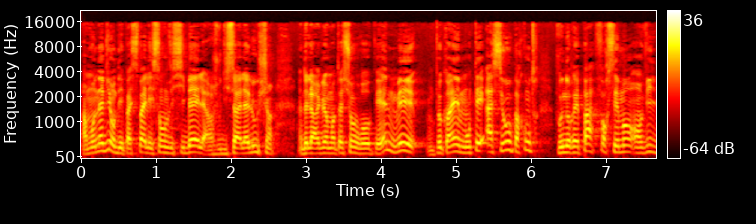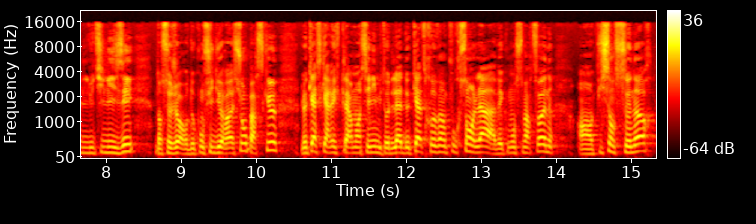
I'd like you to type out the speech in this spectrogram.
À mon avis, on dépasse pas les 100 décibels. Alors je vous dis ça à la louche hein, de la réglementation européenne, mais on peut quand même monter assez haut. Par contre, vous n'aurez pas forcément envie de l'utiliser dans ce genre de configuration parce que le casque arrive clairement à ses limites. Au-delà de 80% là, avec mon smartphone, en puissance sonore,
